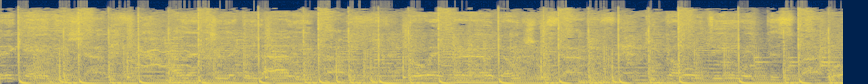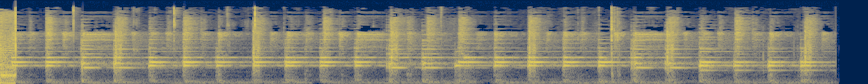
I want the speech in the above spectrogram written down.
it again.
